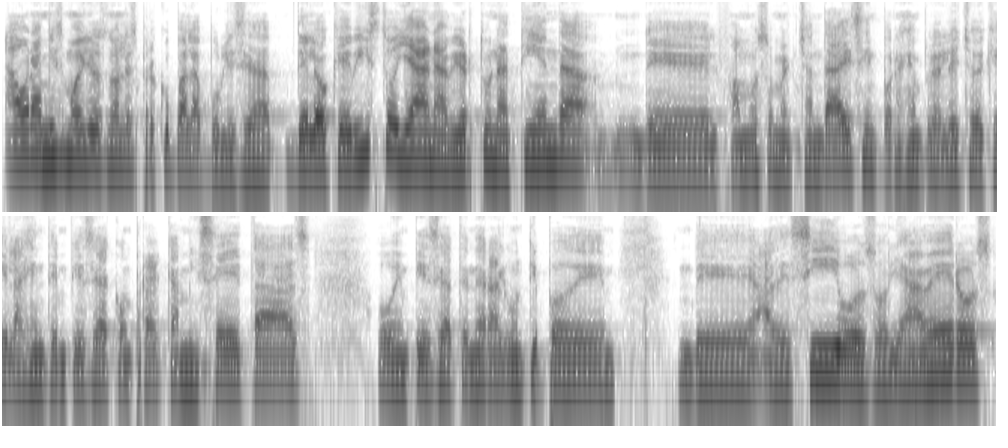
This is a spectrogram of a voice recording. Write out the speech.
Ahora mismo a ellos no les preocupa la publicidad. De lo que he visto ya han abierto una tienda del famoso merchandising, por ejemplo el hecho de que la gente empiece a comprar camisetas o empiece a tener algún tipo de, de adhesivos o llaveros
